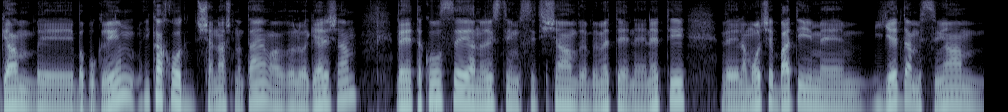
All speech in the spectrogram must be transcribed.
גם בבוגרים, ייקח עוד שנה, שנתיים, אבל הוא יגיע לשם. ואת הקורס אנליסטים עשיתי שם, ובאמת נהניתי, ולמרות שבאתי עם ידע מסוים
